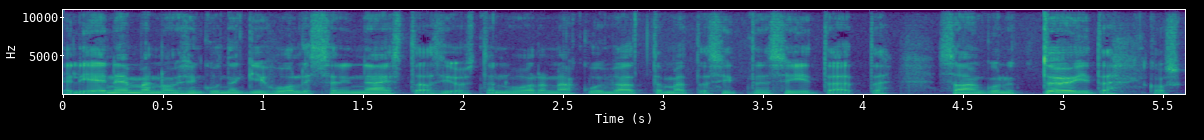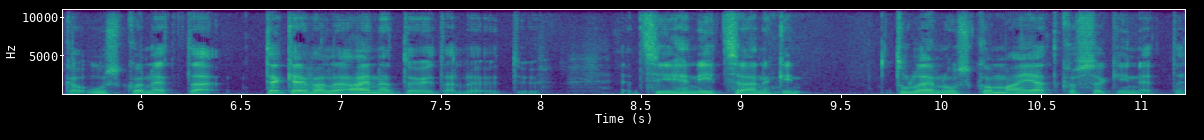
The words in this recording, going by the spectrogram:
Eli enemmän olisin kuitenkin huolissani näistä asioista nuorena kuin välttämättä sitten siitä, että saanko nyt töitä, koska uskon, että tekevälle aina töitä löytyy. Et siihen itse ainakin tulen uskomaan jatkossakin, että,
